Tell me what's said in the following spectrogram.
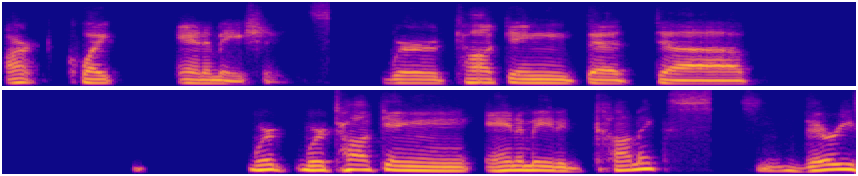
aren't quite animations. We're talking that uh, we're we're talking animated comics. Very,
